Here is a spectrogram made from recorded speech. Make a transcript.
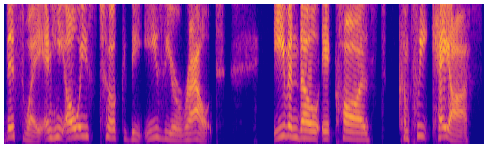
this way. And he always took the easier route, even though it caused complete chaos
